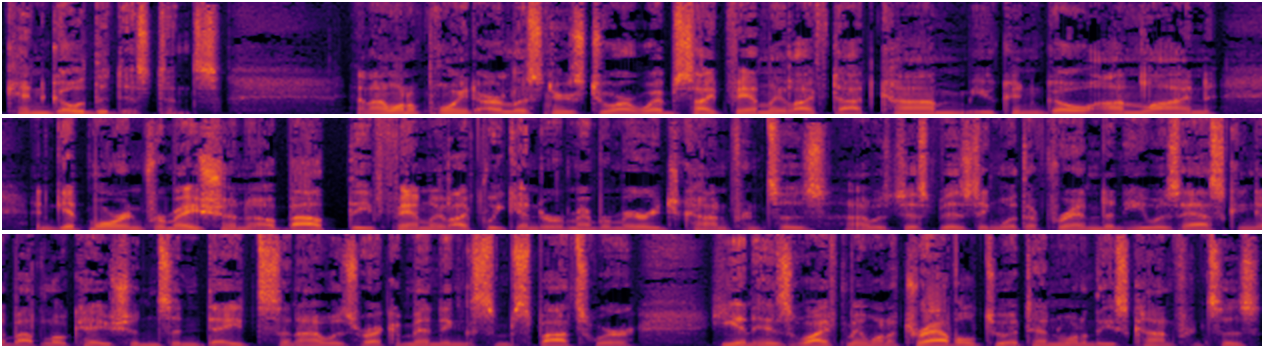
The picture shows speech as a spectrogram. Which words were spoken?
can go the distance. And I want to point our listeners to our website, familylife.com. You can go online and get more information about the Family Life Weekend to Remember Marriage conferences. I was just visiting with a friend and he was asking about locations and dates, and I was recommending some spots where he and his wife may want to travel to attend one of these conferences.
